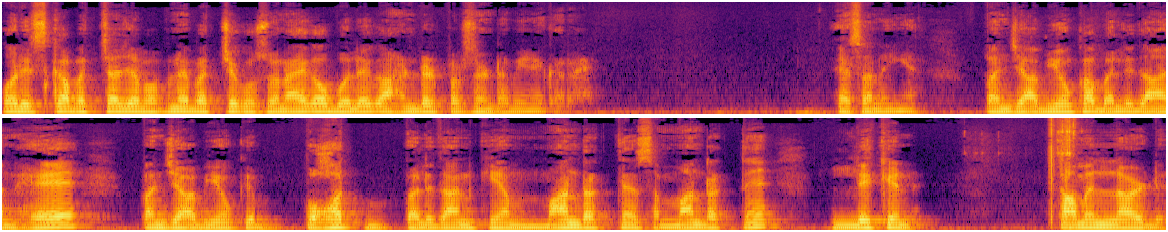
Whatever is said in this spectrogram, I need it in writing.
और इसका बच्चा जब अपने बच्चे को सुनाएगा बोलेगा, हंड्रेड परसेंट अभी ने करा है। ऐसा नहीं है। पंजाबियों का बलिदान है, पंजाबियों के बहुत बलिदान की हम मान रखते हैं, सम्मान रखते हैं, लेकिन तमिलनाडु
